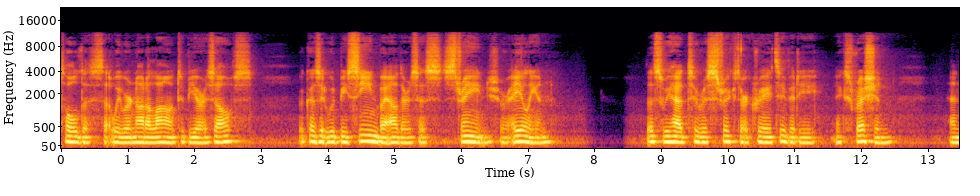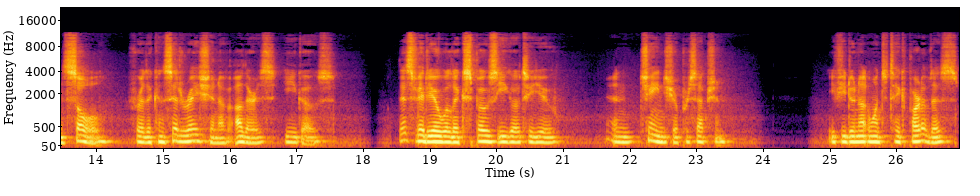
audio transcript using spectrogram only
told us that we were not allowed to be ourselves because it would be seen by others as strange or alien, thus we had to restrict our creativity, expression, and soul for the consideration of others' egos. This video will expose ego to you and change your perception. If you do not want to take part of this,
